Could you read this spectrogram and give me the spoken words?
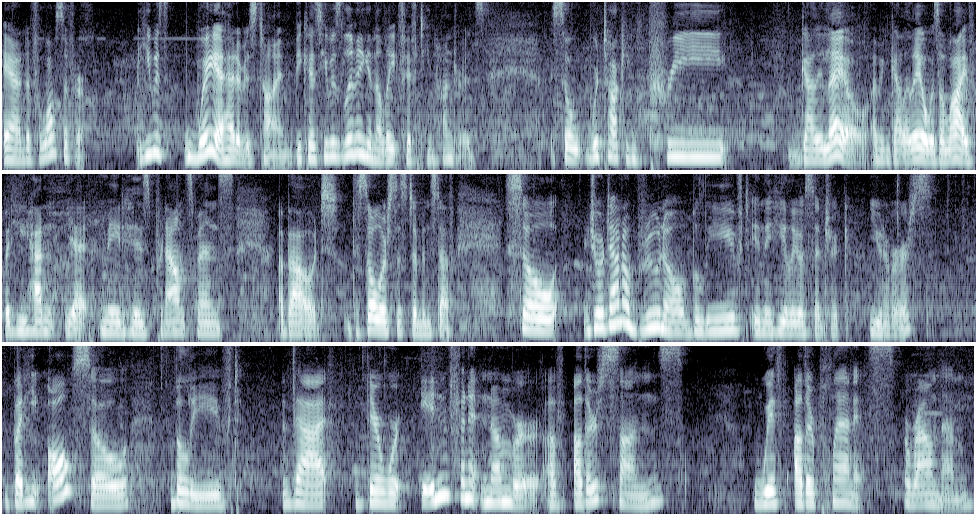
and a philosopher. He was way ahead of his time because he was living in the late 1500s. So we're talking pre Galileo. I mean, Galileo was alive, but he hadn't yet made his pronouncements about the solar system and stuff. So Giordano Bruno believed in the heliocentric universe, but he also believed that there were infinite number of other suns with other planets around them,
